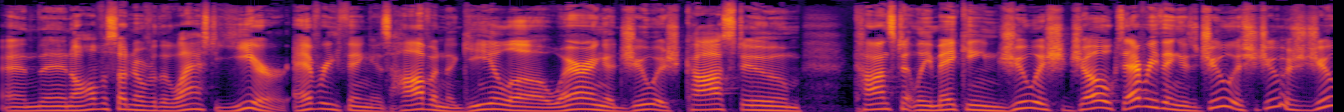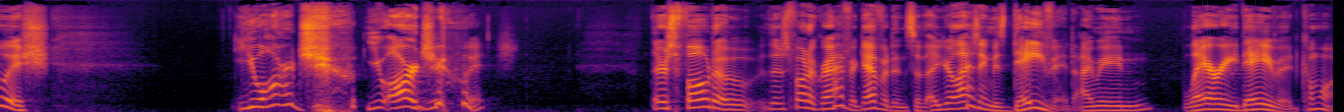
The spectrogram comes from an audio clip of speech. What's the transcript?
And then all of a sudden, over the last year, everything is Hava Nagila, wearing a Jewish costume, constantly making Jewish jokes. Everything is Jewish, Jewish, Jewish. You are Jew. You are Jewish. There's photo. There's photographic evidence of that. Your last name is David. I mean, Larry David. Come on.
